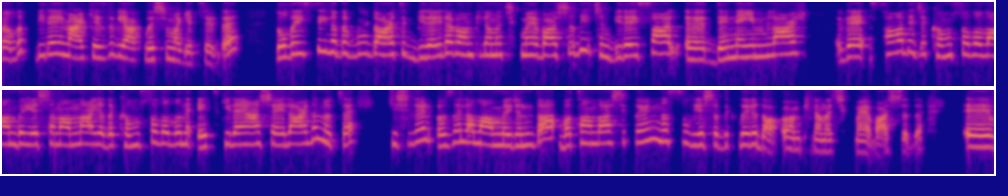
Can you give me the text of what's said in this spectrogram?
alıp birey merkezli bir yaklaşıma getirdi. Dolayısıyla da burada artık bireyler ön plana çıkmaya başladığı için bireysel e, deneyimler ve sadece kamusal alanda yaşananlar ya da kamusal alanı etkileyen şeylerden öte kişilerin özel alanlarında vatandaşlıklarını nasıl yaşadıkları da ön plana çıkmaya başladı. Ee,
